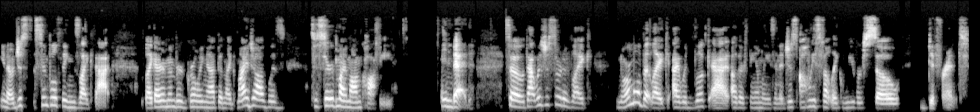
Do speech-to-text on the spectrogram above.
You know, just simple things like that. Like I remember growing up and like my job was to serve my mom coffee in bed. So that was just sort of like normal, but like I would look at other families and it just always felt like we were so different.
